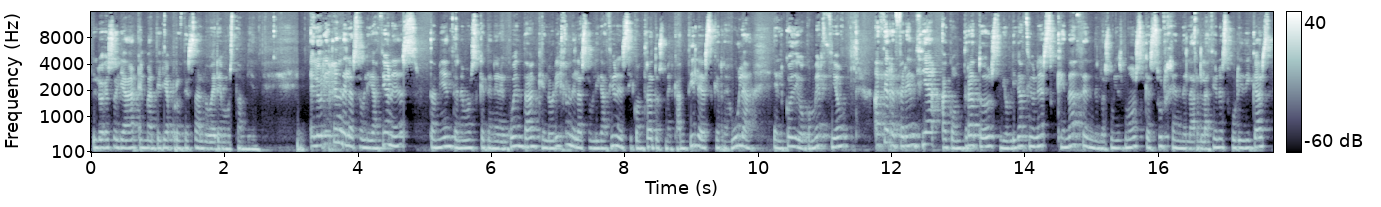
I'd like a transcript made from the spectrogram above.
eso ya en materia procesal lo veremos también. El origen de las obligaciones, también tenemos que tener en cuenta que el origen de las obligaciones y contratos mercantiles que regula el Código Comercio hace referencia a contratos y obligaciones que nacen de los mismos que surgen de las relaciones jurídicas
